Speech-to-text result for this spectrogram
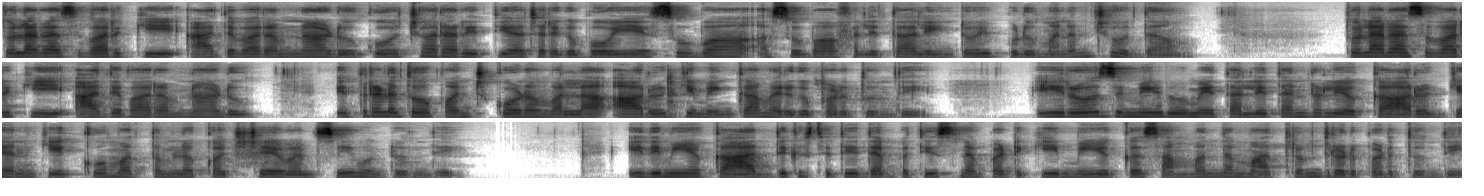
తులారాశి వారికి ఆదివారం నాడు గోచార రీత్యా జరగబోయే శుభ అశుభ ఫలితాలేంటో ఇప్పుడు మనం చూద్దాం. తులారాశి వారికి ఆదివారం నాడు ఇతరులతో పంచుకోవడం వల్ల ఆరోగ్యం ఇంకా మెరుగుపడుతుంది. ఈరోజు మీరు మీ తల్లిదండ్రుల యొక్క ఆరోగ్యానికి ఎక్కువ మొత్తంలో ఖర్చు చేయవలసి ఉంటుంది. ఇది మీ యొక్క ఆర్థిక స్థితి దెబ్బతీసినప్పటికీ మీ యొక్క సంబంధం మాత్రం దృఢపడుతుంది.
